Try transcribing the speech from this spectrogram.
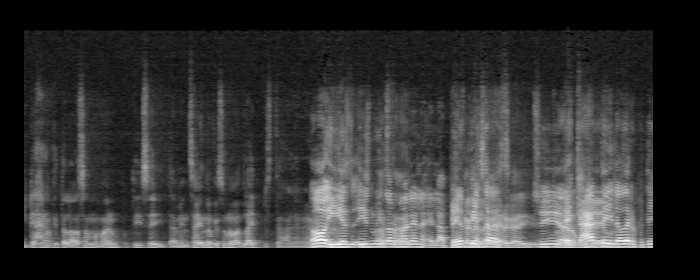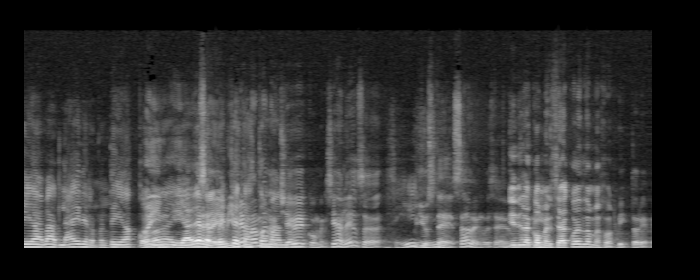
Y claro que te la vas a mamar en putiza y también sabiendo que es una Bad Light, pues te vale verga. No, y es, y es muy normal en la, en la verga y Sí, Tecate y luego de repente llega Bad Light, de repente llega No, y- Corona y, y, ya o de sea, y a repente mí me estás mama tomando. la cheve comercial, ¿eh? O sea, Sí, y sí, ustedes saben, o sea. ¿Y de la mí- comercial cuál es la mejor? Victoria.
